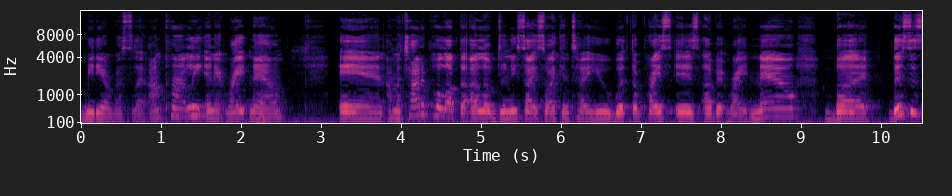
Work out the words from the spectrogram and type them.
medium wristlet. I'm currently in it right now and I'm gonna try to pull up the I Love Dooney site so I can tell you what the price is of it right now. But this is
